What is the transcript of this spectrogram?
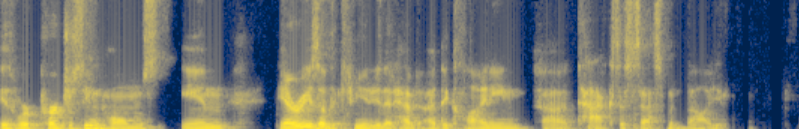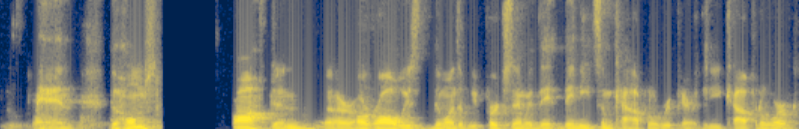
is we're purchasing homes in areas of the community that have a declining uh, tax assessment value. And the homes often are, are, always the ones that we purchase them with, they, they need some capital repair, they need capital work.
